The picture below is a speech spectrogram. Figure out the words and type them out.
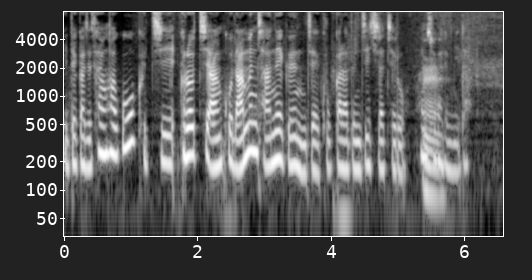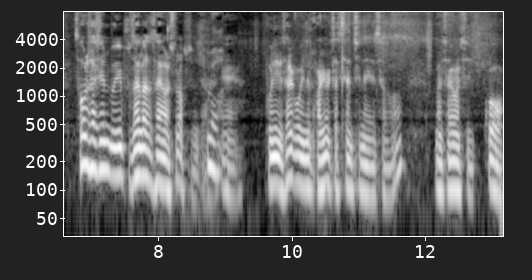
이때까지 사용하고 그치 그렇지 않고 남은 잔액은 이제 국가라든지 지자체로 환수가 네. 됩니다. 서울 사시는 분이 부산 가서 사용할 수는 없습니다. 네. 네. 본인이 살고 있는 광역자치단체 내에서 만 사용할 수 있고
